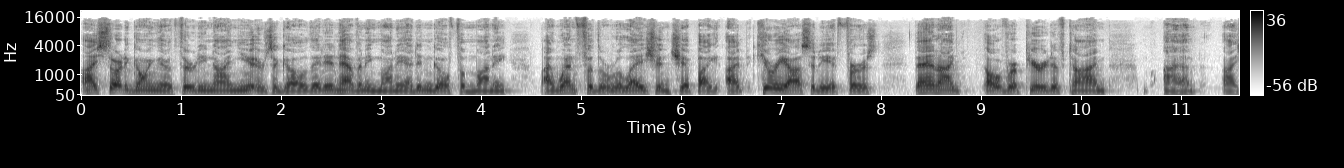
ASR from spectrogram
I started going there 39 years ago. They didn't have any money. I didn't go for money. I went for the relationship. I, I curiosity at first. Then I, over a period of time, I, I,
